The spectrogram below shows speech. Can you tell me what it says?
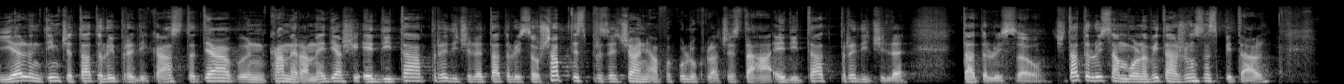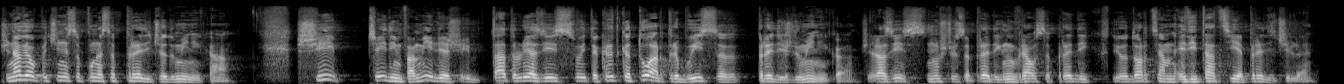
El, în timp ce tatălui predica, stătea în camera media și edita predicile tatălui său. 17 ani a făcut lucrul acesta, a editat predicile tatălui său. Și tatălui s-a îmbolnăvit, a ajuns în spital și n-aveau pe cine să pună să predice duminica. Și cei din familie și tatăl lui a zis, uite, cred că tu ar trebui să predici duminică. Și el a zis, nu știu să predic, nu vreau să predic, eu doar ți-am editat ție predicile.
